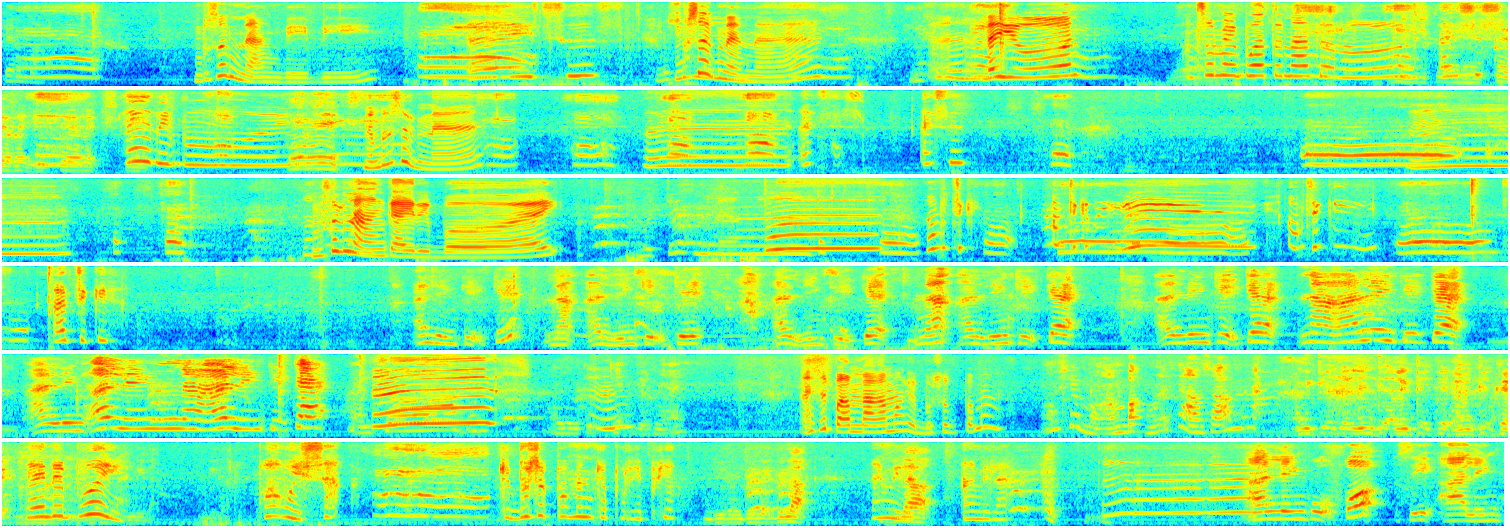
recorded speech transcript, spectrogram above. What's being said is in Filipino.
Pero ba? Busog na ang baby. Ay, sus. Busog na na. Dayon. Unsa may buhato na to ro? Ay, sus. Ay, riboy. Nabusog na? Ah, ay, sus. Ay, sus. Mm. Busog na ang Kyrie boy. Butog na. 아치기 아치기 아치기 Aling keke, na aling keke, aling keke, na aling keke, aling keke, na aling keke, aling aling na aling keke. Aling keke gini. Eh. Ay sa paamba ka man kay. Oh, siya mga ambak mo na na. Aling keke, aling keke, aling keke, aling keke. Hindi Kay busog pa man ka puripyat. Dila, dila, dila. Ang dila. Ang dila. Aling kuko, si aling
